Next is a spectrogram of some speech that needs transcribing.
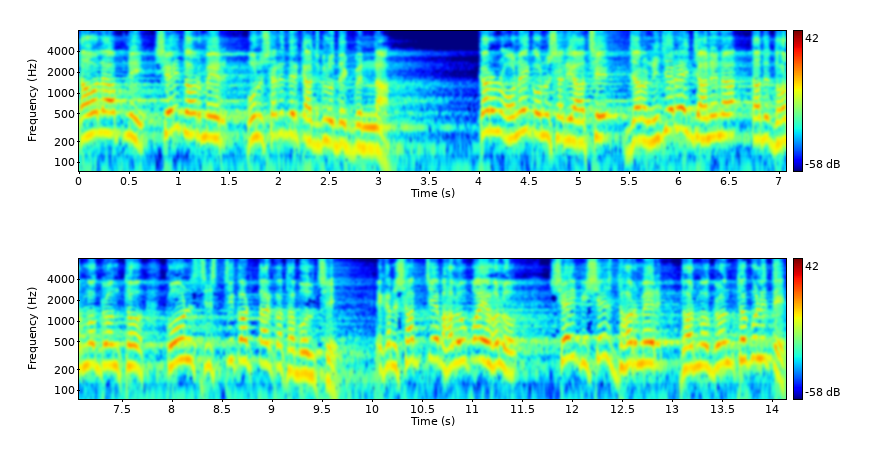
তাহলে আপনি সেই ধর্মের অনুসারীদের কাজগুলো দেখবেন না। কারণ অনেক অনুসারী আছে যারা নিজেরাই জানে না তাদের ধর্মগ্রন্থ কোন সৃষ্টিকর্তার কথা বলছে। এখানে সবচেয়ে ভালো উপায় হলো সেই বিশেষ ধর্মের ধর্মগ্রন্থগুলিতে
